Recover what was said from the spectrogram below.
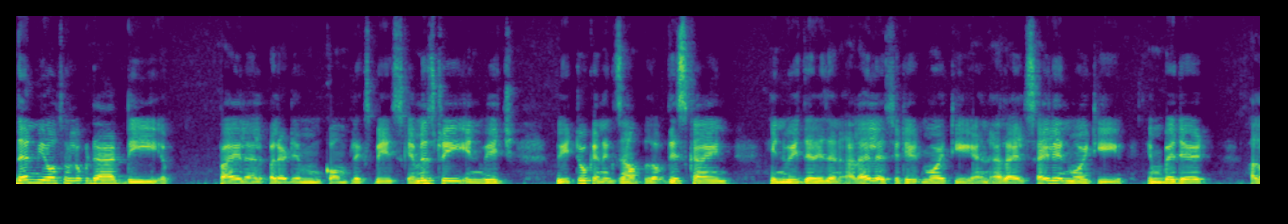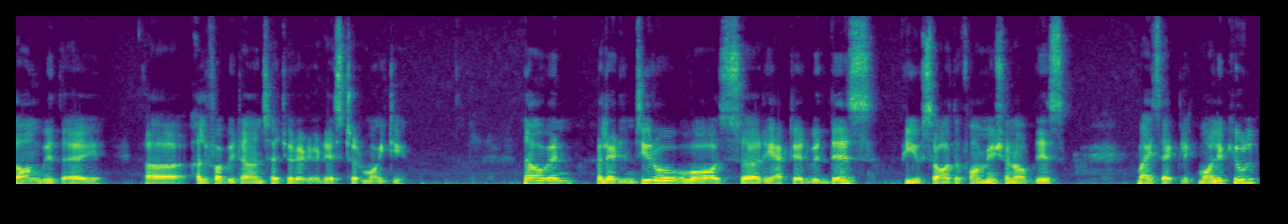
Then we also looked at the pi allyl palladium complex based chemistry in which we took an example of this kind in which there is an allyl acetate moiety and allyl silane moiety embedded along with a uh, alpha beta unsaturated ester moiety. Now when palladium 0 was uh, reacted with this we saw the formation of this bicyclic molecule.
